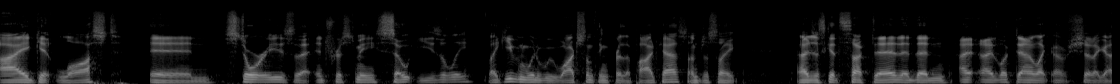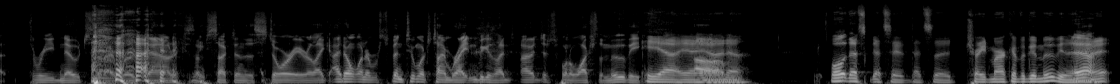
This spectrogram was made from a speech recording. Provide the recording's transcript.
I get lost in stories that interest me so easily. Like even when we watch something for the podcast, I'm just like I just get sucked in and then I, I look down like, oh shit, I got three notes that I wrote down because I'm sucked into the story or like I don't want to spend too much time writing because I, I just want to watch the movie. yeah, yeah, yeah, I Um, know. Well, that's that's a that's a trademark of a good movie, then, Yeah, right?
